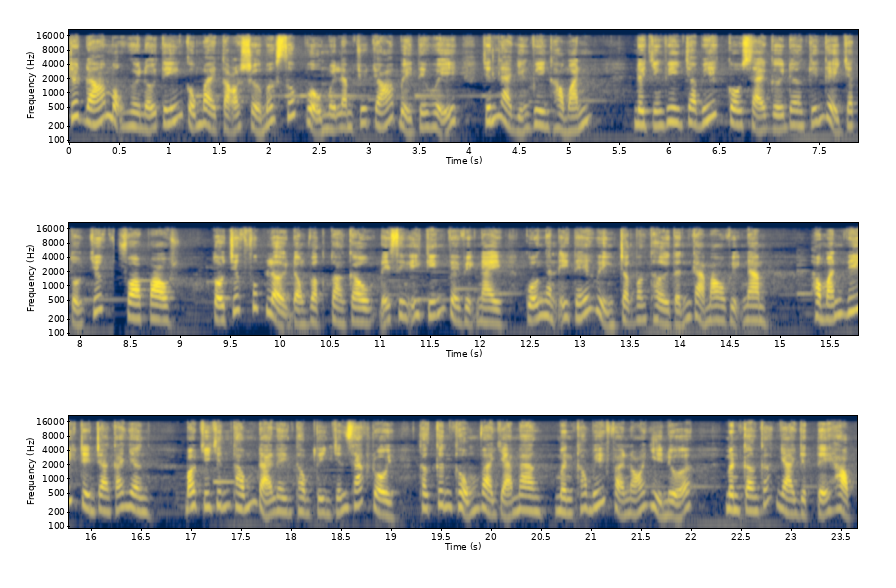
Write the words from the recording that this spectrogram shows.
Trước đó, một người nổi tiếng cũng bày tỏ sự bức xúc vụ 15 chú chó bị tiêu hủy, chính là diễn viên Hồng Ánh. Nữ diễn viên cho biết cô sẽ gửi đơn kiến nghị cho tổ chức For Paws, tổ chức phúc lợi động vật toàn cầu để xin ý kiến về việc này của ngành y tế huyện Trần Văn Thời, tỉnh Cà Mau, Việt Nam. Hồng Ánh viết trên trang cá nhân, Báo chí chính thống đã lên thông tin chính xác rồi, thật kinh khủng và giả mang, mình không biết phải nói gì nữa. Mình cần các nhà dịch tễ học,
